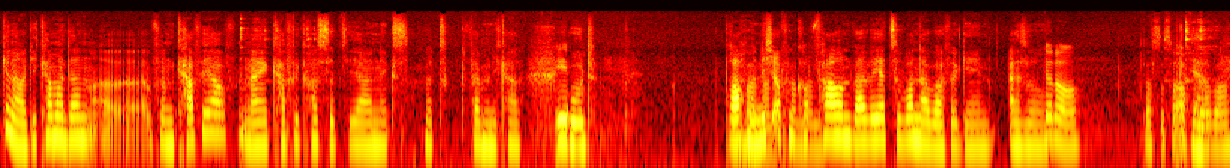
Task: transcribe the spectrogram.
Genau, die kann man dann äh, für einen Kaffee auf. Nein, Kaffee kostet ja nichts mit Family Card. Eben. Gut. Brauchen Aber wir nicht auf den Kopf man- hauen, weil wir jetzt zur Wonderwaffe gehen. Also, Genau. Das ist auch Ja. wieder wahr.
